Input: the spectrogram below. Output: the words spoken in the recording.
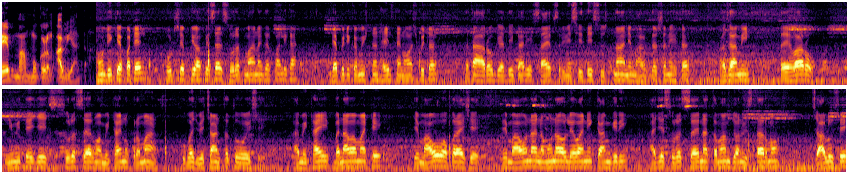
લેબમાં મોકલવામાં આવ્યા હતા. હું DK Patel, food safety officer, Surat મહાનગરપાલિકા, deputy commissioner, health and hospital તથા આરોગ્ય અધિકારી સાહેબશ્રીની સીધી સૂચના અને માર્ગદર્શન હેઠળ આગામી તહેવારો નિમિત્તે જે સુરત શહેરમાં મીઠાઈનું પ્રમાણ ખૂબ જ વેચાણ થતું હોય છે. આ મીઠાઈ બનાવવા માટે જે માવો વપરાય છે, તે માવોના નમૂનાઓ લેવાની કામગીરી આજે સુરત શહેરના તમામ ઝોન વિસ્તારમાં ચાલુ છે.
